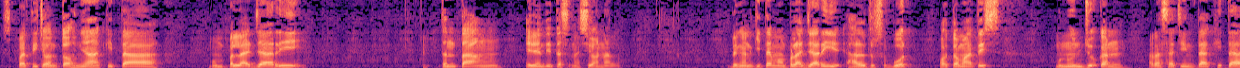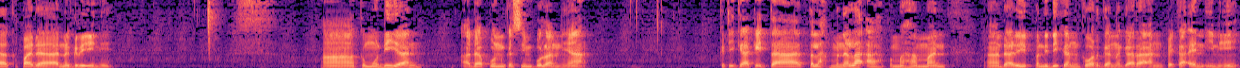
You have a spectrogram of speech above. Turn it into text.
Seperti contohnya kita mempelajari tentang identitas nasional. Dengan kita mempelajari hal tersebut, otomatis menunjukkan rasa cinta kita kepada negeri ini. Uh, kemudian, adapun kesimpulannya, ketika kita telah menelaah pemahaman uh, dari pendidikan kewarganegaraan PKN ini,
